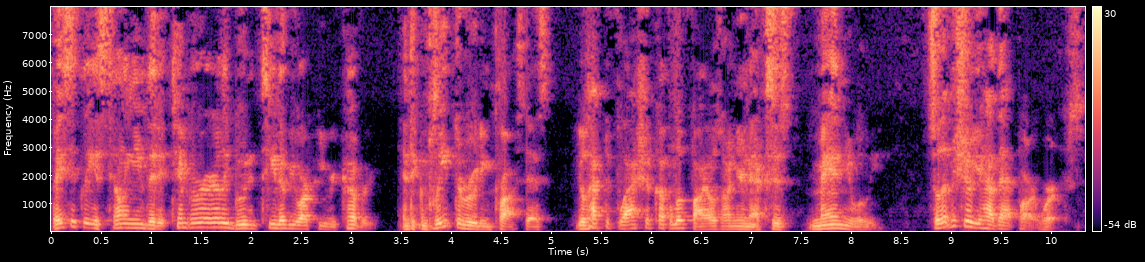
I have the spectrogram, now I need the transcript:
Basically, it's telling you that it temporarily booted TWRP recovery, and to complete the rooting process, you'll have to flash a couple of files on your Nexus manually. So let me show you how that part works.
